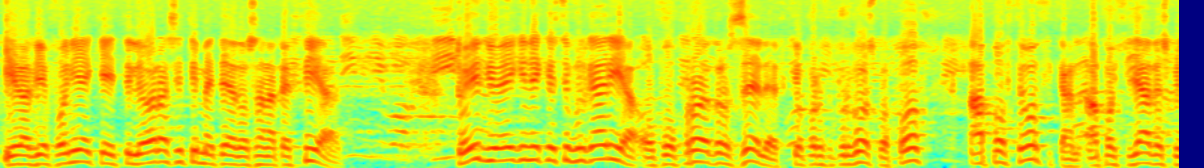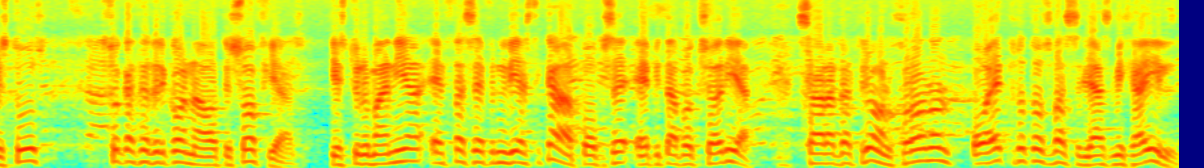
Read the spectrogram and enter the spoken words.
Η ραδιοφωνία και η τηλεόραση τη μετέδωσαν απευθείας. Το ίδιο έγινε και στη Βουλγαρία, όπου ο πρόεδρος Ζέλεφ και ο πρωθυπουργός Ποπόφ αποθεώθηκαν από χιλιάδες πιστούς στο καθεδρικό ναό της Σόφιας. Και στη Ρουμανία έφτασε ευνηδιαστικά απόψε, έπειτα από εξορία 43 χρόνων, ο έκπτωτος βασιλιάς Μιχαήλ.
